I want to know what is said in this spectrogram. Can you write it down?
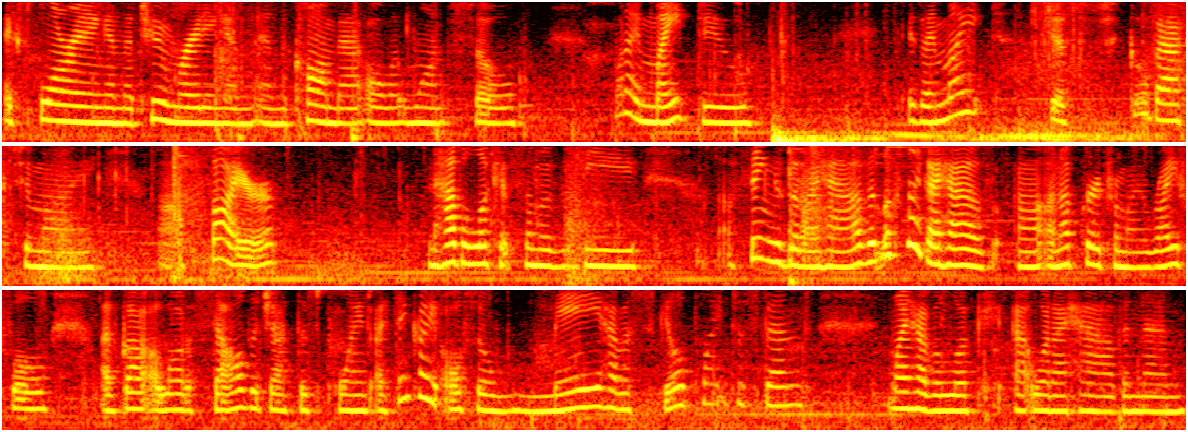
exploring and the tomb raiding and, and the combat all at once, so what I might do is I might just go back to my uh, fire and have a look at some of the things that I have. It looks like I have uh, an upgrade for my rifle. I've got a lot of salvage at this point. I think I also may have a skill point to spend. Might have a look at what I have and then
